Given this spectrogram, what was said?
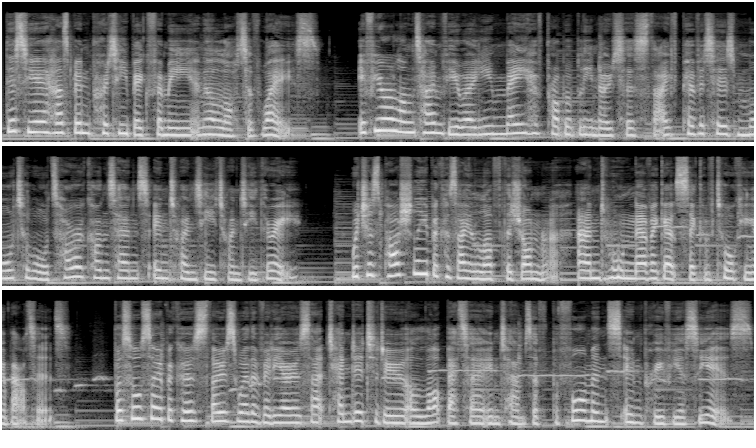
This year has been pretty big for me in a lot of ways. If you're a long-time viewer, you may have probably noticed that I've pivoted more towards horror content in 2023. which is partially because I love the genre and will never get sick of talking about it, but also because those were the videos that tended to do a lot better in terms of performance in previous years.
